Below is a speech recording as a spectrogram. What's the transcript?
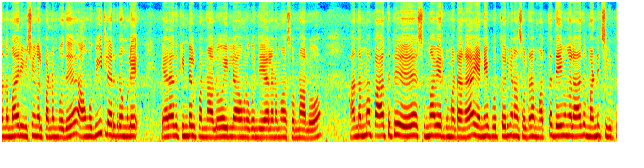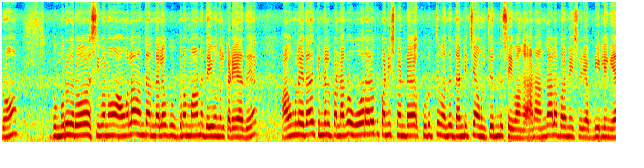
அந்த மாதிரி விஷயங்கள் பண்ணும்போது அவங்க வீட்டில் இருக்கிறவங்களே யாராவது கிண்டல் பண்ணாலோ இல்லை அவங்கள கொஞ்சம் ஏளனமாக சொன்னாலோ அந்த அம்மா பார்த்துட்டு சும்மாவே இருக்க மாட்டாங்க. என்னையை பொறுத்த வரைக்கும் நான் சொல்கிறேன் மற்ற தெய்வங்களாவது மன்னிச்சு விட்டுரும். இப்போ முருகரோ சிவனோ அவங்களாம் வந்து அந்த அளவுக்கு உக்ரமான தெய்வங்கள் கிடையாது. அவங்கள ஏதாவது கிண்டல் பண்ணால் கூட ஓரளவுக்கு பனிஷ்மெண்ட்டை கொடுத்து வந்து தண்டித்து அவங்களுக்கு திருந்து செய்வாங்க. ஆனால் அங்காள பரமேஸ்வரி அப்படி இல்லைங்க.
